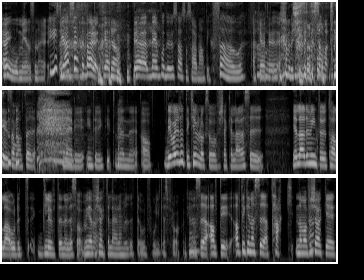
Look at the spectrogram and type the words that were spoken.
PH-O med en sån här... Just jag har sett det förut. Jag, Ja. jag, när jag bodde i USA så sa de alltid faux. Att jag, men det känns inte som att det är som man säger. Nej, det är inte riktigt. Men eh, ja, det var ju lite kul också att försöka lära sig. Jag lärde mig inte att uttala ordet gluten eller så, men jag försökte lära mig lite ord på olika språk och kunna Ja. säga, alltid, alltid kunna säga tack när man försöker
